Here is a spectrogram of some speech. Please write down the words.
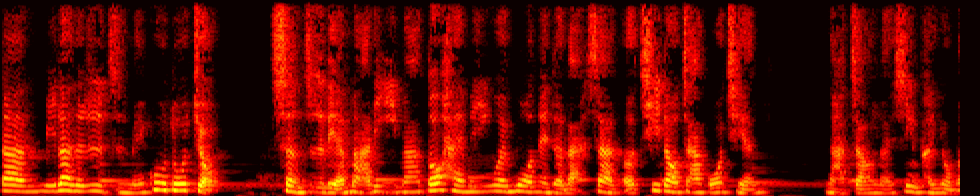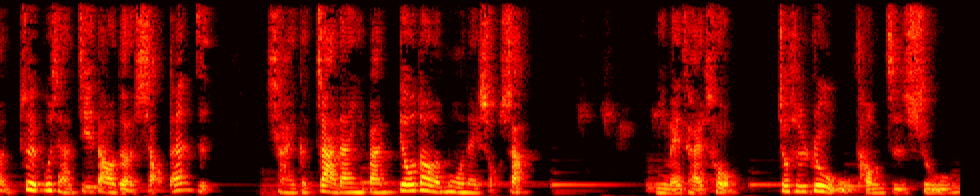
但糜烂的日子没过多久，甚至连玛丽姨妈都还没因为莫内的懒散而气到炸锅前，那张男性朋友们最不想接到的小单子，像一个炸弹一般丢到了莫内手上。你没猜错，就是入伍通知书。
